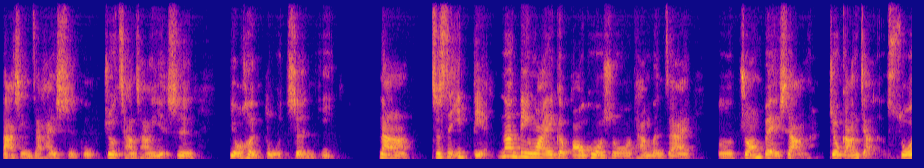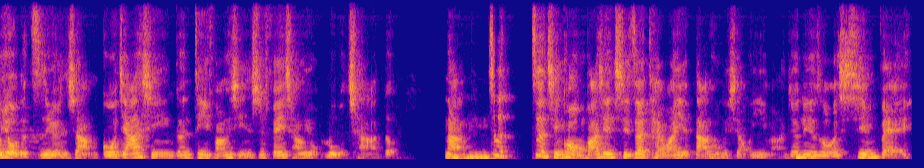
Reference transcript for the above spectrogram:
大型灾害事故，就常常也是有很多争议。那这是一点。那另外一个包括说他们在呃装备上，就刚刚讲的所有的资源上，国家型跟地方型是非常有落差的。那这、嗯、这情况，我们发现其实，在台湾也大同小异嘛。就例如说，新北、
